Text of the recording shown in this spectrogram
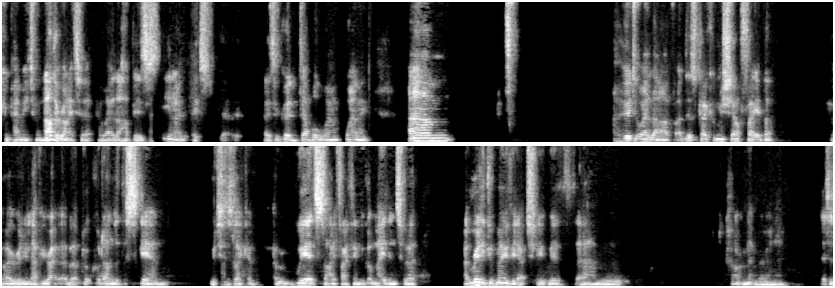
compare me to another writer who I love is, you know, it's it's a good double whammy. Um, who do I love? There's a guy called Michel Faber, who I really love. He wrote a book called Under the Skin, which is like a, a weird sci-fi thing that got made into a, a really good movie actually with um, can't remember her name. There's a,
